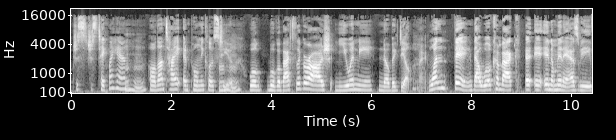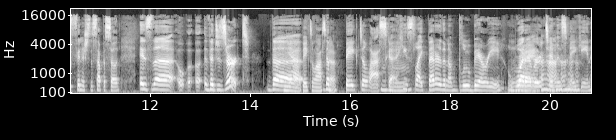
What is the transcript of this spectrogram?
just just take my hand, Mm-hmm. hold on tight, and pull me close to you. We'll we'll go back to the garage, you and me, no big deal. Right. One thing that will come back i- i- in a minute as we finish this episode is the uh, uh, the dessert. The Yeah, baked The Alaska. Mm-hmm. baked Alaska. He's like better than a blueberry, whatever Right. Tim is making.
